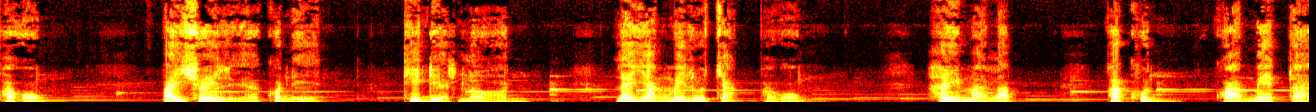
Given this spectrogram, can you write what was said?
พระองค์ ไปช่วยเหลือคนอื่นที่เดือดร้อน และยังไม่รู้จักพระองค์ ให้มารับพระคุณความเมตตา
